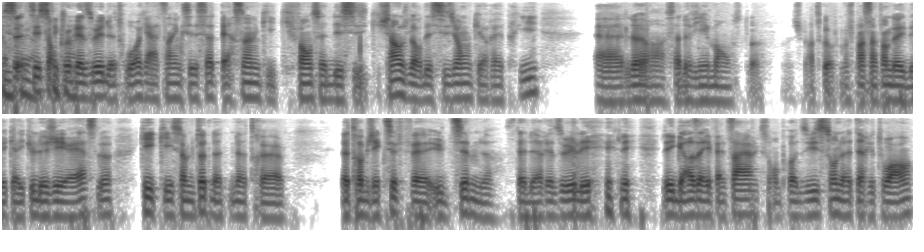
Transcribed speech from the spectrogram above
si on peut réduire de 3, 4, 5, 6, 7 personnes qui, font cette décision, qui changent leur décision qu'ils auraient pris, euh, là, ça devient monstre. En tout cas, moi, je pense en termes de, de calcul de GES, là, qui, qui est somme toute notre, notre, euh, notre objectif ultime. C'était de réduire les, gaz à effet de serre qui sont produits sur notre territoire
